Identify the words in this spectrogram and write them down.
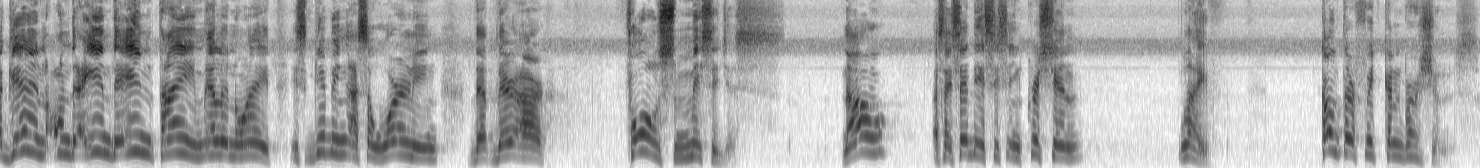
again, on the end, the end time, Ellen White is giving us a warning that there are false messages. Now, as I said, this is in Christian life. Counterfeit conversions.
